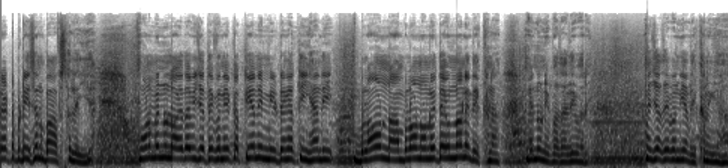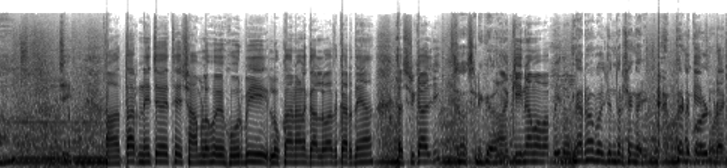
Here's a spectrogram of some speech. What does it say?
ਰੈਟ ਪਟੀਸ਼ਨ ਵਾਪਸ ਲਈ ਹੈ ਹੁਣ ਮੈਨੂੰ ਲੱਗਦਾ ਵੀ ਜਥੇਬੰਦੀਆਂ 31 ਦੀ ਮੀਟਿੰਗ ਹੈ ਤੀਹਾਂ ਦੀ ਬੁਲਾਉਣ ਨਾ ਬੁਲਾਉਣ ਉਹਨੇ ਤੇ ਉਹਨਾਂ ਨੇ ਦੇਖਣਾ। ਮੈਨੂੰ ਨਹੀਂ ਪਤਾ ਇਹਦੇ ਬਾਰੇ। ਜਥੇਬੰਦੀਆਂ ਦੇਖਣਗੀਆਂ ਹਾਂ। ਜੀ। ਧਰਨੇ 'ਚ ਇੱਥੇ ਸ਼ਾਮਲ ਹੋਏ ਹੋਰ ਵੀ ਲੋਕਾਂ ਨਾਲ ਗੱਲਬਾਤ ਕਰਦੇ ਆ ਸਤਿ ਸ਼੍ਰੀ ਅਕਾਲ ਜੀ। ਸਤਿ ਸ੍ਰੀ ਅਕਾਲ। ਕੀ ਨਾਮ ਆ ਬਾਬਾ ਜੀ ਮੇਰਾ ਨਾਮ ਬਲਜਿੰਦਰ ਸਿੰਘ ਹੈ ਜੀ। ਪਿੰਡ ਕੋਲਡ।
